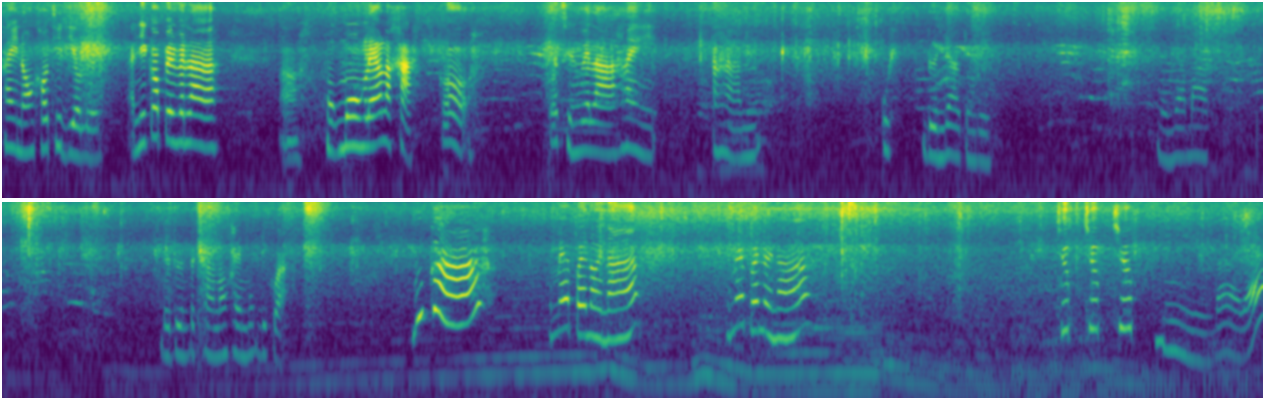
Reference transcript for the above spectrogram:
ให้น้องเขาทีเดียวเลย อันนี้ก็เป็นเวลาหกโมงแล้วล่ะค่ะ ก็ก็ถึงเวลาให้อาหาร อุ้ยเดินยากจังเลยเดินยากมาก เดี๋ยวเดินไปทางน้องไข่มุกดีกว่า มุกขาให้แม่ไปหน่อยนะแม่ไปหน่อยนะชึบชึบชึบนี่ได้แล้ว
